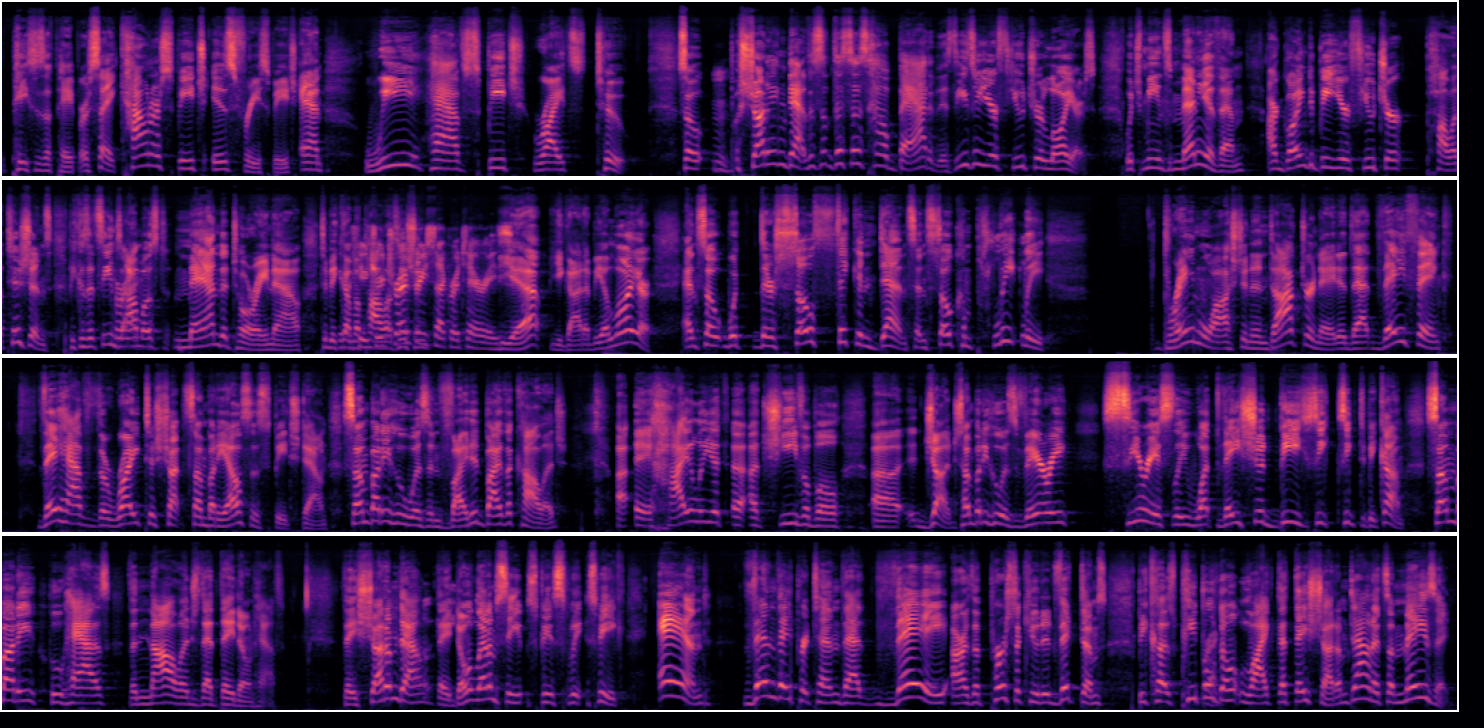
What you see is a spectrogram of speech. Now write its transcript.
pieces of paper say: counter speech is free speech, and we have speech rights too. So hmm. shutting down this is this is how bad it is. These are your future lawyers, which means many of them are going to be your future politicians because it seems Correct. almost mandatory now to your become a future politician. treasury secretaries Yep, you got to be a lawyer. And so what they're so thick and dense and so completely brainwashed and indoctrinated that they think they have the right to shut somebody else's speech down. Somebody who was invited by the college, uh, a highly uh, achievable uh, judge, somebody who is very seriously what they should be seek, seek to become, somebody who has the knowledge that they don't have. They shut them down. They don't let them see, speak, speak, speak, and then they pretend that they are the persecuted victims because people don't like that they shut them down. It's amazing.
